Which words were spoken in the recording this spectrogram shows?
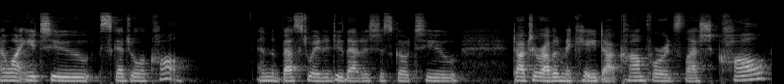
I want you to schedule a call. And the best way to do that is just go to drrobinmckay.com forward slash call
